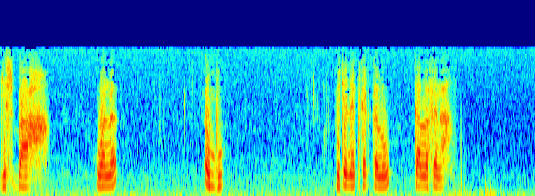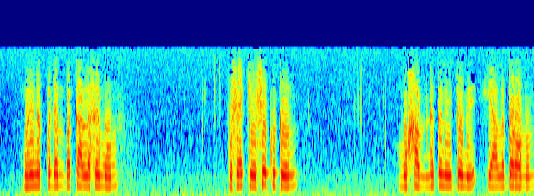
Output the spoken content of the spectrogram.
gis baax wala ëmb lu ci nekk tegtalu kàllafe la. Mu ne nag ku dem ba kàllafe moom bu fekkee fekkutoon mu xam naka lay gëme yàlla boroomam.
